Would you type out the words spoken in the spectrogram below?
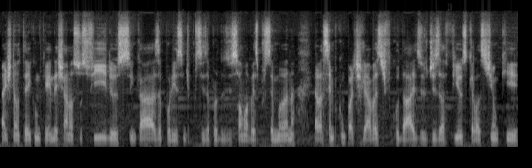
a gente não tem com quem deixar nossos filhos em casa, por isso a gente precisa produzir só uma vez por semana. Ela sempre compartilhava as dificuldades e os desafios que elas tinham que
